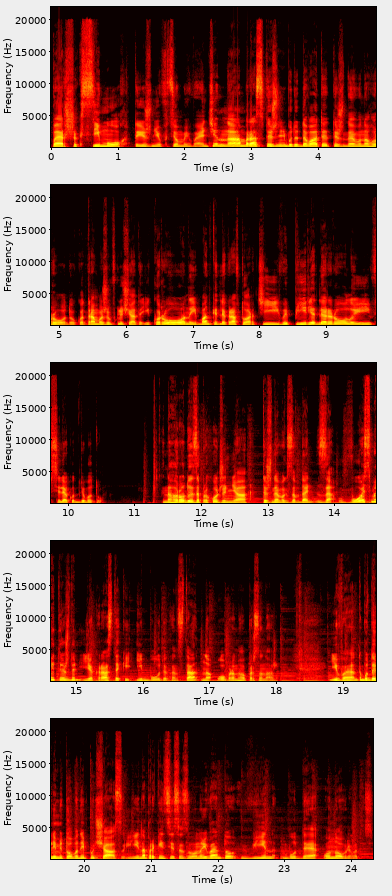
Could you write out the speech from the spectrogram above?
перших сімох тижнів в цьому івенті нам раз в тиждень будуть давати тижневу нагороду, котра може включати і корони, і банки для крафту арті, випір'я для реролу, і всіляку дріботу. Нагородою за проходження тижневих завдань за восьмий тиждень якраз таки і буде конста на обраного персонажа. Івент буде лімітований по часу, і наприкінці сезону івенту він буде оновлюватись.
